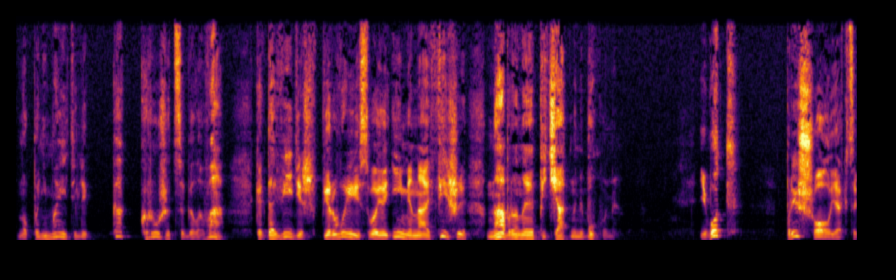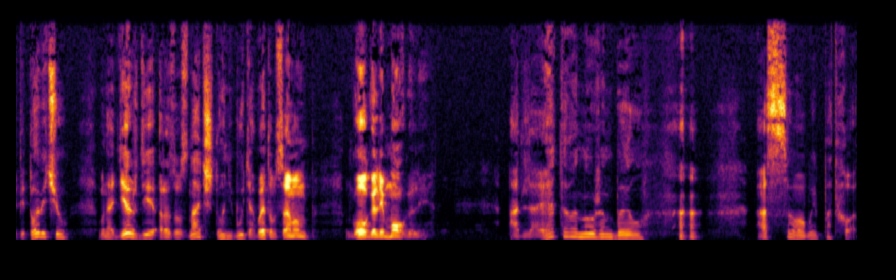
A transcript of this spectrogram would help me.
Но понимаете ли, как кружится голова, когда видишь впервые свое имя на афише, набранное печатными буквами. И вот пришел я к Цепетовичу в надежде разузнать что-нибудь об этом самом Гоголе-Моголе. А для этого нужен был особый подход.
